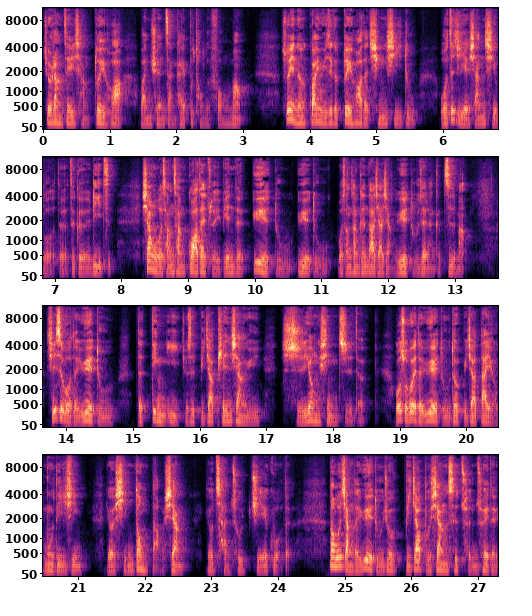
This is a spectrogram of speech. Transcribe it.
就让这一场对话完全展开不同的风貌。所以呢，关于这个对话的清晰度，我自己也想起我的这个例子。像我常常挂在嘴边的阅读，阅读，我常常跟大家讲阅读这两个字嘛。其实我的阅读的定义就是比较偏向于实用性质的。我所谓的阅读都比较带有目的性，有行动导向，有产出结果的。那我讲的阅读就比较不像是纯粹的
